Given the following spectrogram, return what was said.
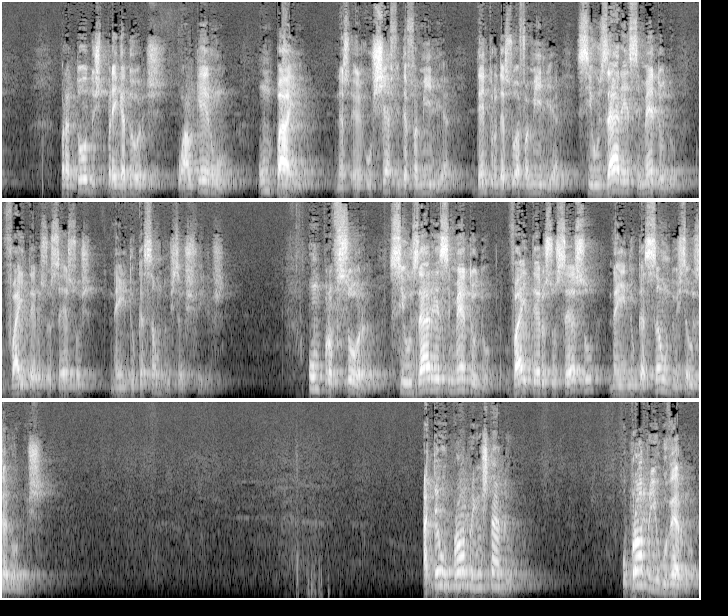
para todos os pregadores, qualquer um, um pai, o chefe da família, dentro da sua família, se usar esse método, vai ter sucessos na educação dos seus filhos. Um professor, se usar esse método, vai ter sucesso na educação dos seus alunos. Até o próprio Estado, o próprio governo,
